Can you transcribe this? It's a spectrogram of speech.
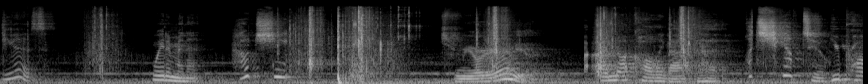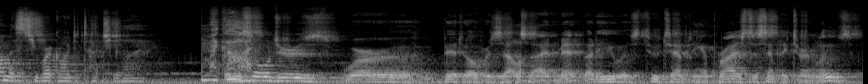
She is. Wait a minute. How'd she. It's from your area. I'm not calling back that. What's she up to? You promised you weren't going to touch Eli. Oh my The soldiers were a bit overzealous, I admit, but he was too tempting a prize to simply turn loose,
